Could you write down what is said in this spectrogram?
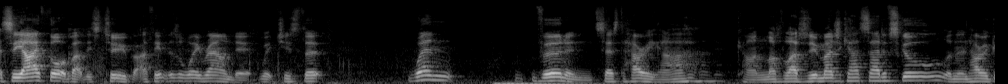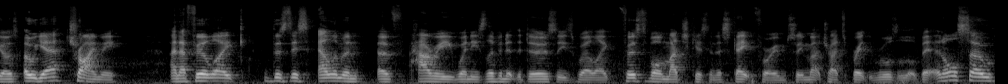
See, I thought about this too, but I think there's a way around it, which is that when Vernon says to Harry, "Ah, can't not allowed to do magic outside of school," and then Harry goes, "Oh yeah, try me," and I feel like there's this element of Harry when he's living at the Dursleys where, like, first of all, magic is an escape for him, so he might try to break the rules a little bit, and also.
